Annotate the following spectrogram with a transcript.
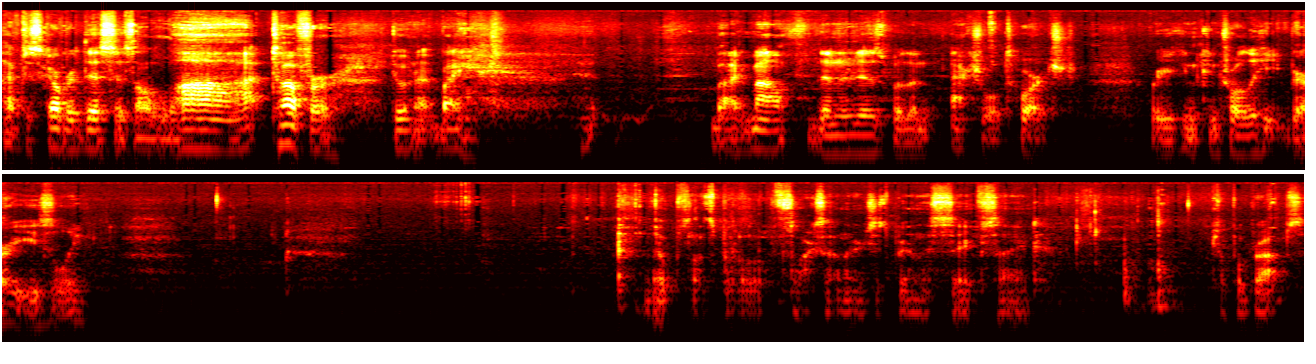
I've discovered this is a lot tougher doing it by by mouth than it is with an actual torch where you can control the heat very easily. Oops, let's put a little flux on there just be on the safe side. A couple drops.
